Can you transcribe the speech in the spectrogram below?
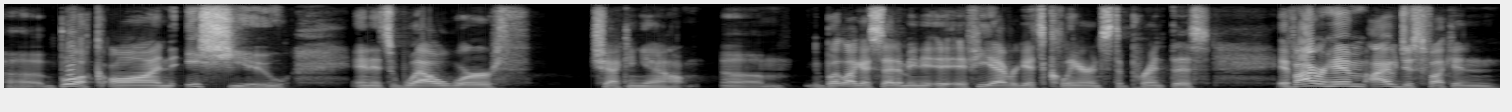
uh, book on Issuu, and it's well worth checking out. Um, but like I said, I mean, if he ever gets clearance to print this, if I were him, I would just fucking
